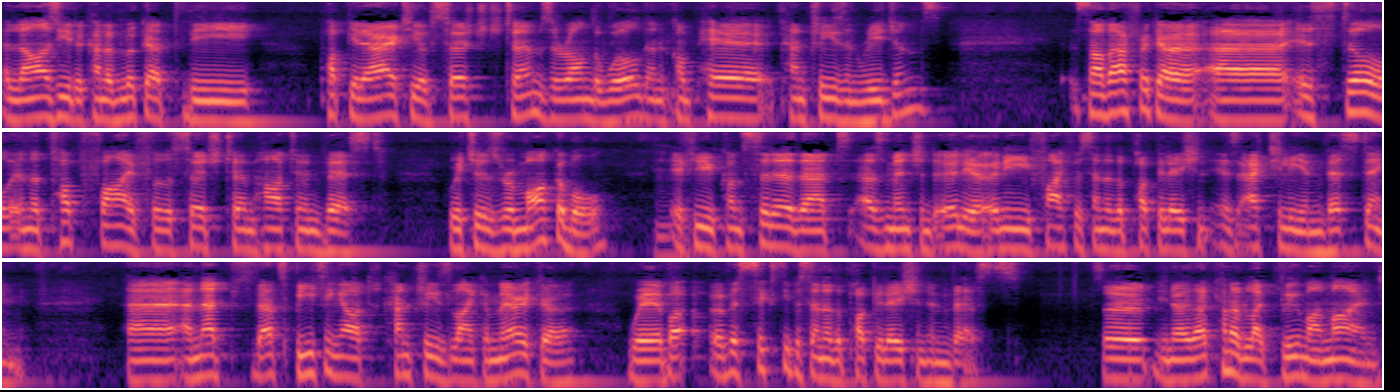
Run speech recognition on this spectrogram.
allows you to kind of look at the popularity of search terms around the world and compare countries and regions. South Africa uh, is still in the top five for the search term how to invest, which is remarkable Mm. If you consider that, as mentioned earlier, only 5% of the population is actually investing. Uh, and that, that's beating out countries like America, where about over 60% of the population invests. So, you know, that kind of like blew my mind.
